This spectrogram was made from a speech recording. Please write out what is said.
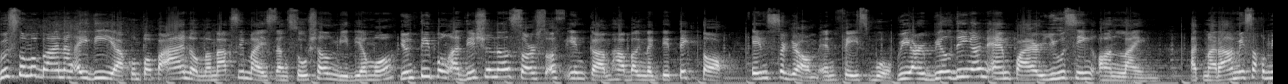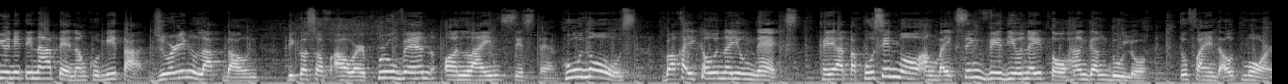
Gusto mo ba ng idea kung papaano ma-maximize ang social media mo? Yung tipong additional source of income habang nagti-TikTok, Instagram, and Facebook. We are building an empire using online. At marami sa community natin ang kumita during lockdown because of our proven online system. Who knows? Baka ikaw na yung next. Kaya tapusin mo ang maiksing video na ito hanggang dulo to find out more.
